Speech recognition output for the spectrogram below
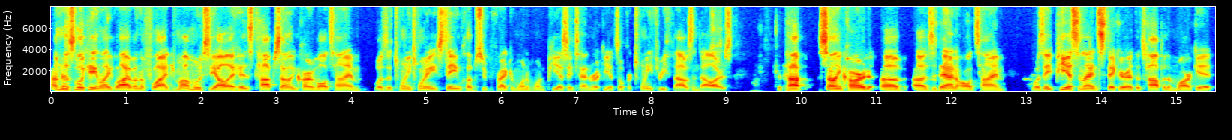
I'm just looking like live on the fly. Jamal Musiala, his top selling card of all time was a 2020 Stadium Club Superfractor one of one PSA 10 rookie. It's over twenty three thousand dollars. The top selling card of uh, Zidane all time was a PSA 9 sticker at the top of the market.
